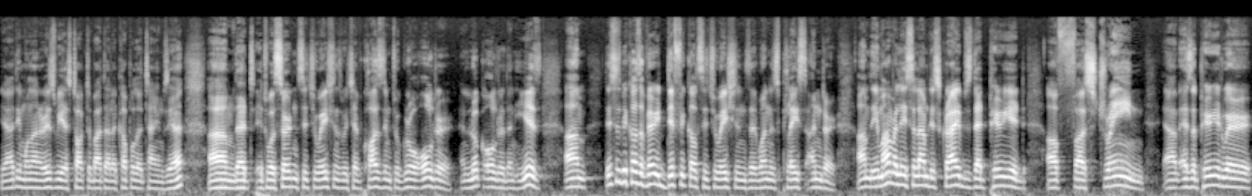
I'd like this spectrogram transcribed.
yeah, I think Molana Rizvi has talked about that a couple of times, yeah? Um, that it was certain situations which have caused him to grow older and look older than he is. Um, this is because of very difficult situations that one is placed under. Um, the Imam salam describes that period of uh, strain um, as a period where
